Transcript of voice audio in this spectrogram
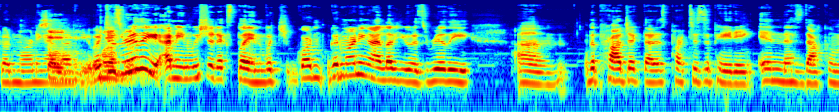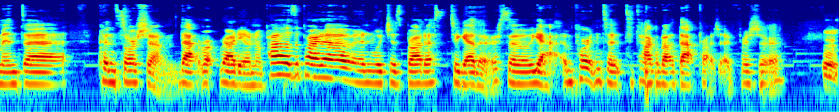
"Good Morning, so, I Love You," which is really, I mean, we should explain. Which "Good Morning, I Love You" is really um, the project that is participating in this documenta consortium that Radio Nopal is a part of and which has brought us together. So yeah, important to, to talk about that project for sure. Well,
